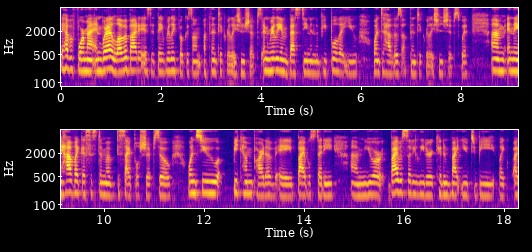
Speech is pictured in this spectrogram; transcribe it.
they have a format. And what I love about it is that they really focus on authentic relationships and really investing in the people that you want to have those authentic relationships with. Um, and they have like a system of discipleship. So once you become part of a Bible study, um, your Bible study leader could invite you to be like a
